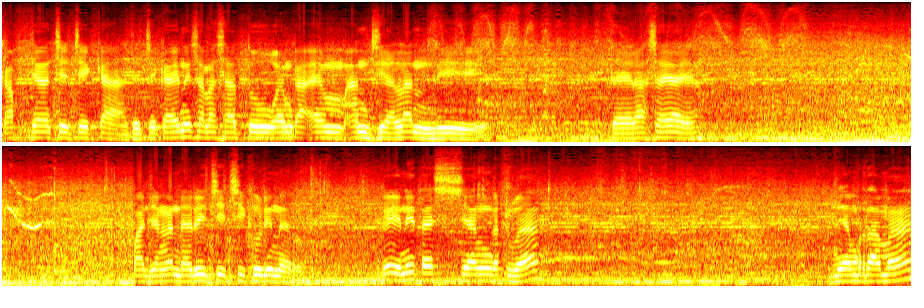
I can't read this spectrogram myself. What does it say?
kapnya CCK CCK ini salah satu UMKM andalan di daerah saya ya. Panjangan dari Cici Kuliner oke ini tes yang kedua ini yang pertama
